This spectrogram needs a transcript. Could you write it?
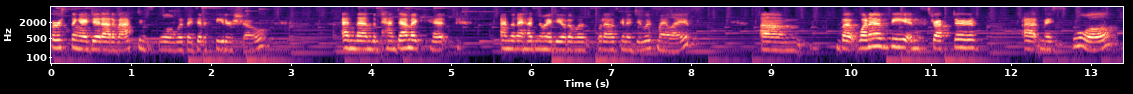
First thing I did out of acting school was I did a theater show. And then the pandemic hit and then I had no idea what I was what I was going to do with my life. Um, but one of the instructors at my school,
